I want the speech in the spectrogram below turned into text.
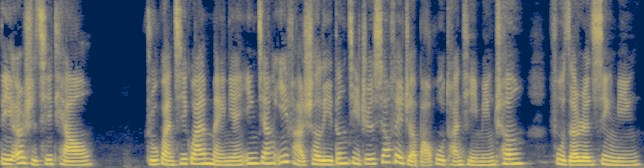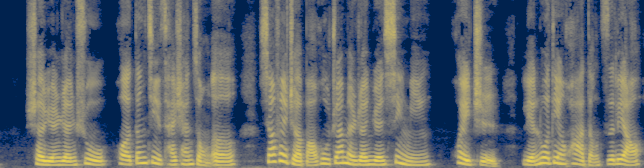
第二十七条，主管机关每年应将依法设立登记之消费者保护团体名称、负责人姓名、社员人数或登记财产总额、消费者保护专门人员姓名、会址、联络电话等资料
